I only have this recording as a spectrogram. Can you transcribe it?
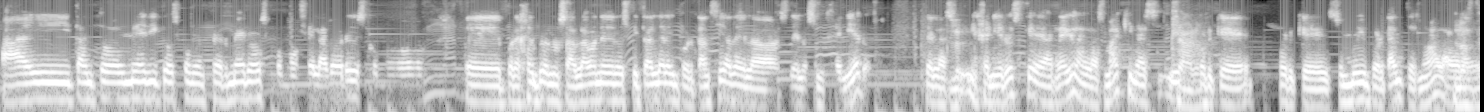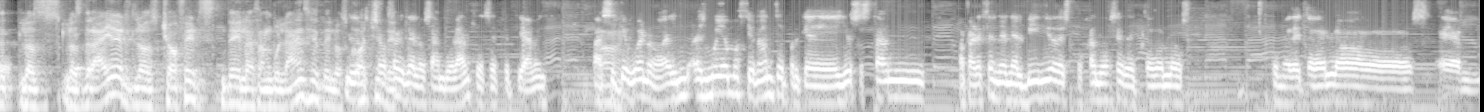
hay tanto médicos como enfermeros, como celadores, como, eh, por ejemplo, nos hablaban en el hospital de la importancia de los, de los ingenieros, de los Lo- ingenieros que arreglan las máquinas, Claro. porque, porque son muy importantes, ¿no? A la hora Los, de- de- los, los drivers, los chauffeurs de las ambulancias, de los, los coches. de- choferes de los ambulancias, efectivamente. Así Ah. que bueno, es, es muy emocionante porque ellos están, aparecen en el vídeo despojándose de todos los como de todos los em,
